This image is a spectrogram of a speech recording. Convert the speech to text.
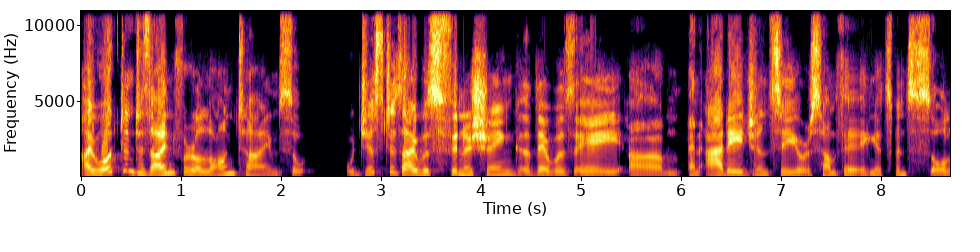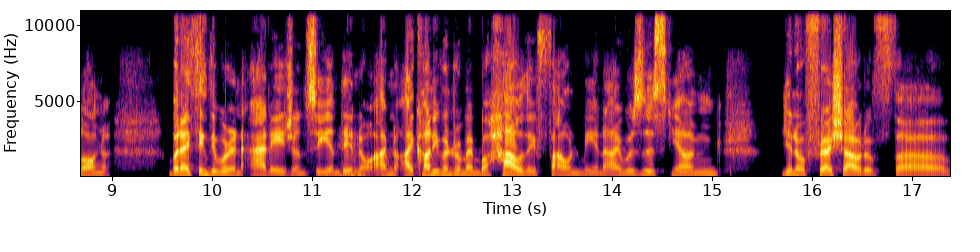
i worked in design for a long time. So just as i was finishing there was a um, an ad agency or something. It's been so long but i think they were an ad agency and mm-hmm. they know i'm i can't even remember how they found me and i was this young you know fresh out of uh,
